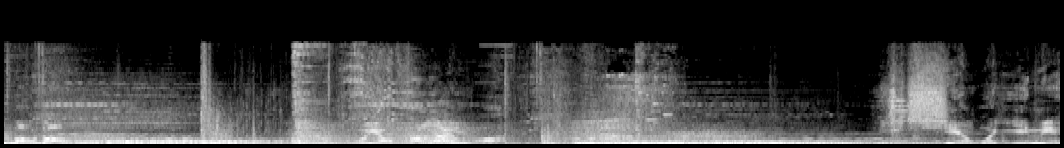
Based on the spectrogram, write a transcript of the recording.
来报道，不要妨碍我。你欠我一命，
